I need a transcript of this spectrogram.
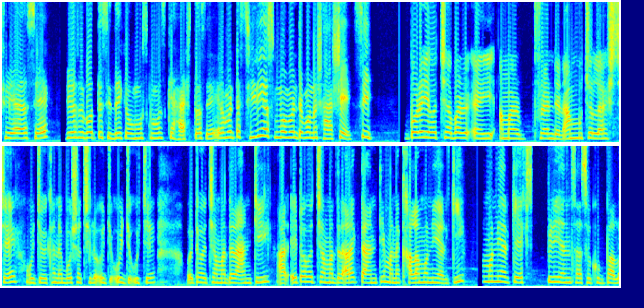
শুয়ে আছে। জিজ্ঞাসা করতেছি দেখে মুসকে মুসকে হাসতেছে। এরকম একটা সিরিয়াস মোমেন্টে মানুষ হাসে সি পরেই হচ্ছে আবার এই আমার ফ্রেন্ডের আম্মু চলে আসছে। ওই যে ওইখানে বসা ছিল, ওই যে ওই যে ওই যে। ওইটা হচ্ছে আমাদের আন্টি আর এটা হচ্ছে আমাদের আরেকটা আন্টি মানে খালামণি আর কি। খালামণি আর কি এক্সপিরিয়েন্স আছে খুব ভালো,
